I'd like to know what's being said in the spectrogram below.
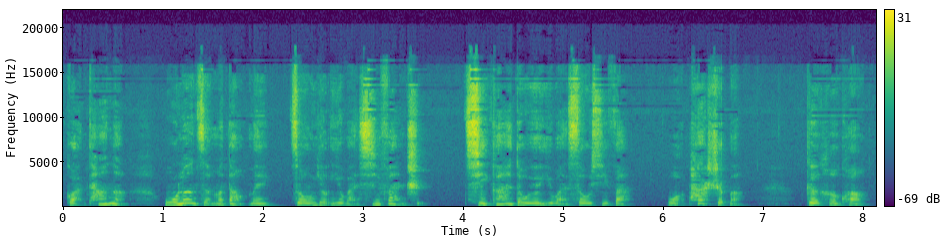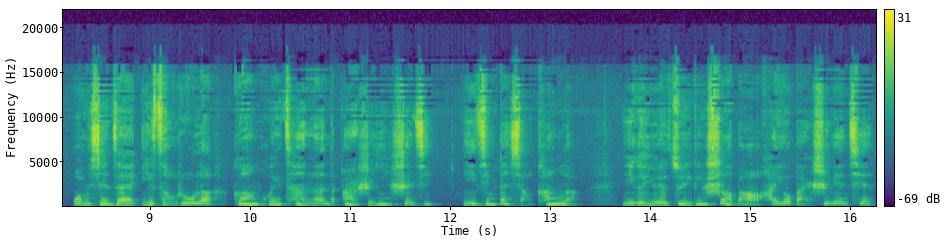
管他呢，无论怎么倒霉，总有一碗稀饭吃。乞丐都有一碗馊稀饭，我怕什么？更何况我们现在已走入了光辉灿烂的二十一世纪，已经奔小康了。一个月最低社保还有百十元钱，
